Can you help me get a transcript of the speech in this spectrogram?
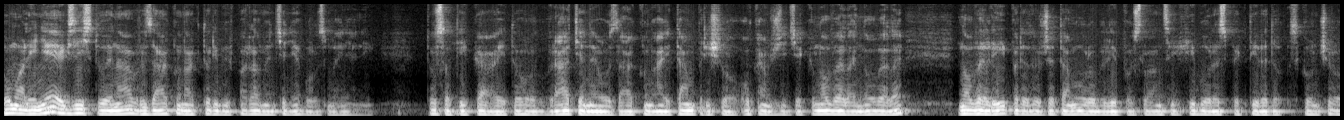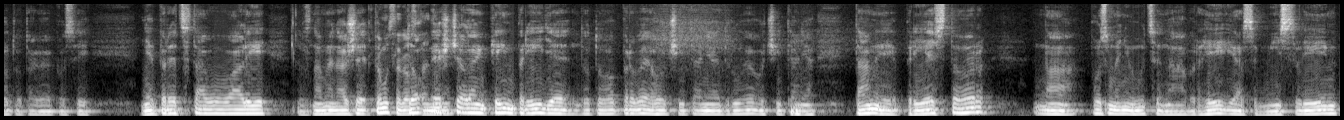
pomaly neexistuje návrh zákona, ktorý by v parlamente nebol zmenený. To sa týka aj toho vráteného zákona. Aj tam prišlo okamžite k novele, novele, novely, pretože tam urobili poslanci chybu, respektíve do, skončilo to tak, ako si nepredstavovali. To znamená, že tomu sa to ešte len kým príde do toho prvého čítania, druhého čítania, tam je priestor na pozmenujúce návrhy. Ja si myslím,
